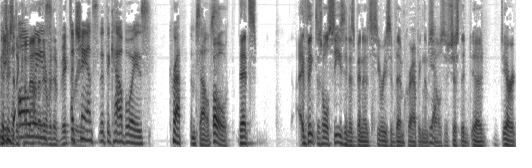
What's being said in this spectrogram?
because there's to come out of there always with a victory. a chance that the Cowboys crap themselves. Oh, that's. I think this whole season has been a series of them crapping themselves. It's just that uh, Jared,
